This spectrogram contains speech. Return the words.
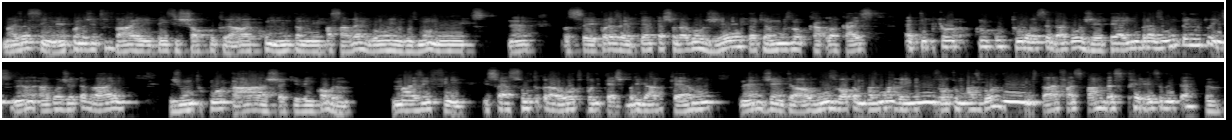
Mas assim, né, quando a gente vai e tem esse choque cultural, é comum também passar vergonha em alguns momentos, né? Você, por exemplo, tem a questão da gorjeta, que em alguns loca locais é tipo uma, uma, cultura você dá gorjeta. E aí no Brasil não tem muito isso, né? A gorjeta vai junto com a taxa que vem cobrando. Mas, enfim, isso é assunto para outro podcast. Obrigado, Kevin. Né? Gente, ó, alguns voltam mais magrinhos, outros mais gordinhos, tá? Faz parte da experiência do intercâmbio.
